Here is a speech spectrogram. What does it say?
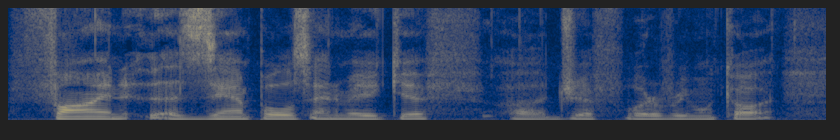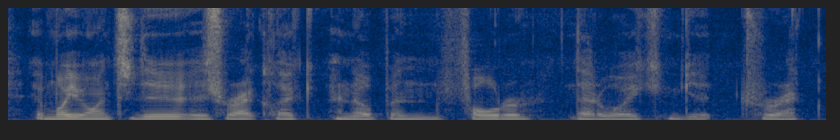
Find examples, animated GIF, uh, GIF, whatever you want to call it. And what you want to do is right click and open folder. That way you can get direct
